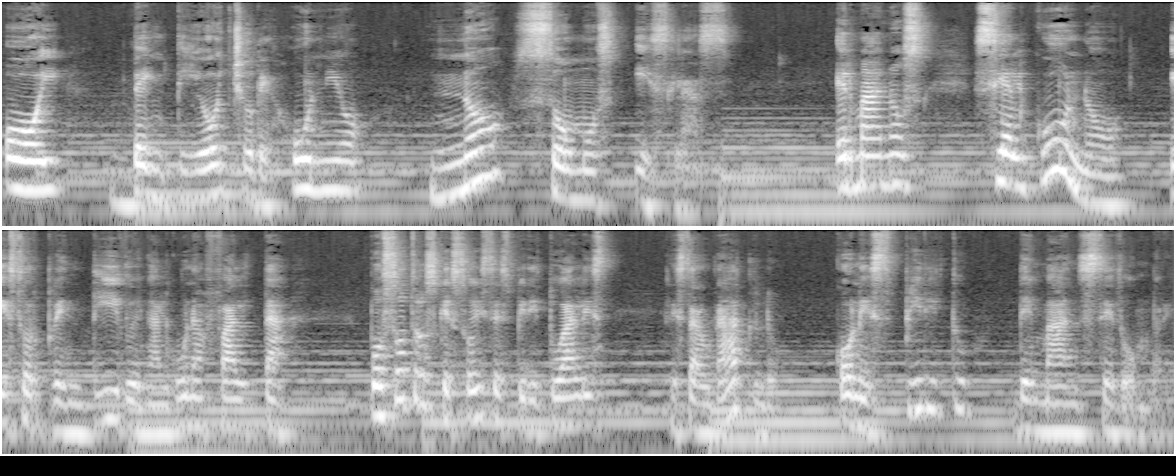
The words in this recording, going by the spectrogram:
Hoy, 28 de junio, no somos islas. Hermanos, si alguno es sorprendido en alguna falta, vosotros que sois espirituales, restauradlo con espíritu de mansedumbre.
